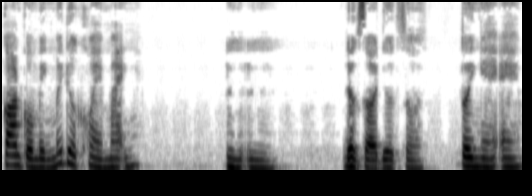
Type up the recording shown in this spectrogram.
con của mình mới được khỏe mạnh. Ừ ừ, được rồi, được rồi, tôi nghe em.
